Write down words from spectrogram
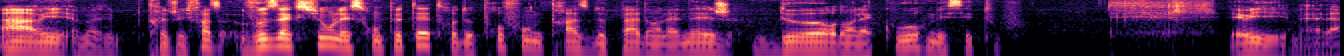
Ah oui, ah bah, très jolie phrase. Vos actions laisseront peut-être de profondes traces de pas dans la neige dehors dans la cour, mais c'est tout. Et oui, bah,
